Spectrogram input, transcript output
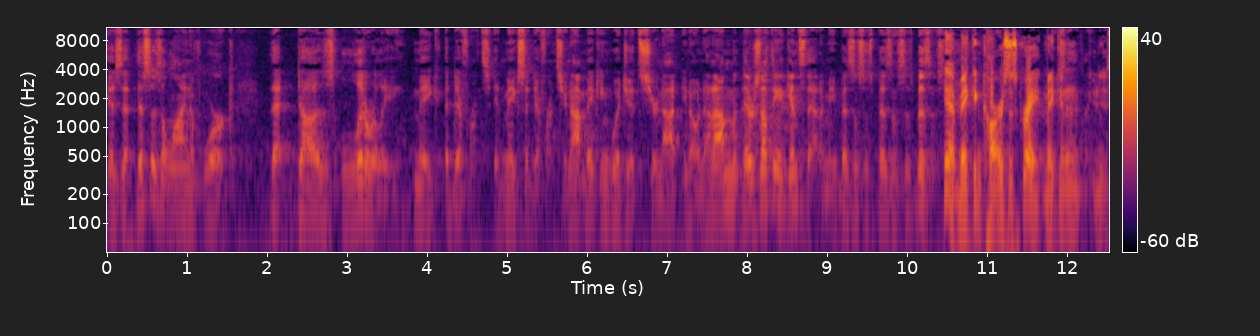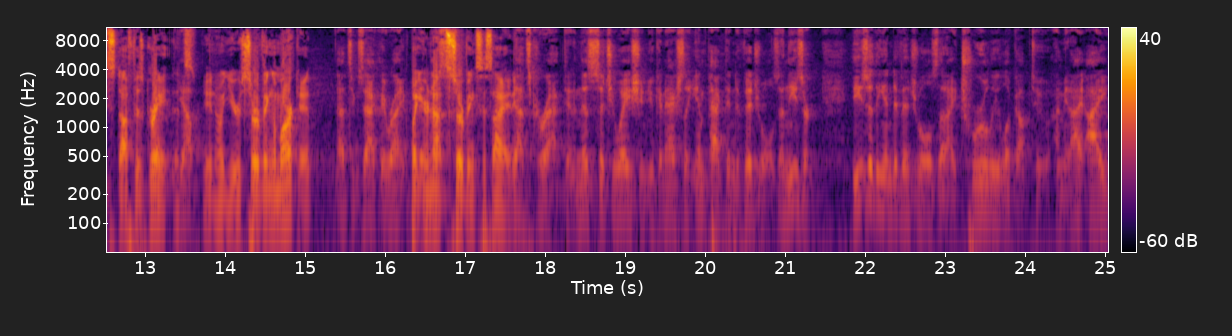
is that this is a line of work that does literally make a difference. It makes a difference. You're not making widgets. You're not, you know, and I'm, there's nothing against that. I mean, business is business is business. Yeah, making cars is great. Making exactly. stuff is great. That's, yep. you know, you're serving a market. That's exactly right. But, but you're not serving society. That's correct. And in this situation, you can actually impact individuals. And these are These are the individuals that I truly look up to. I mean, I, I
